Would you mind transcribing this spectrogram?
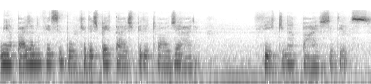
Minha página no Facebook é Despertar Espiritual Diário. Fique na paz de Deus.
